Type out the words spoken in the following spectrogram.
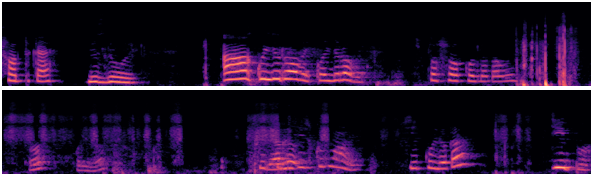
Що таке? Не знаю. А, кольоровий, кольоровий. То що кольоровий? Що? Кольоровий? Я російську знаю. Всі кольори? Типа.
